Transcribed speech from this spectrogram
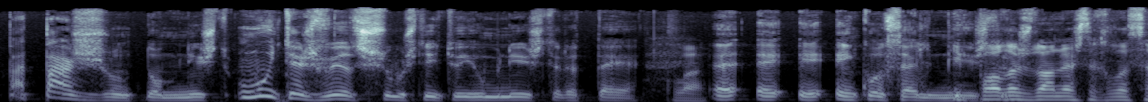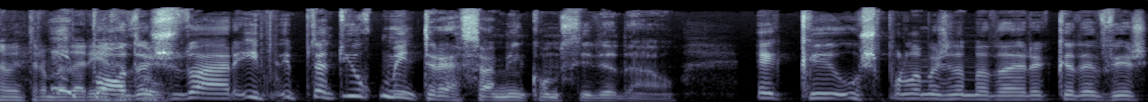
pá, está junto do ministro, muitas vezes substitui o ministro até claro. uh, uh, em Conselho de Ministros. E pode ajudar nesta relação entre a Madeira e, e Pode ajudar. E, e, portanto, e o que me interessa a mim como cidadão é que os problemas da Madeira cada vez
